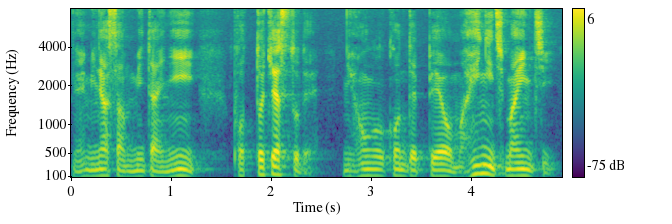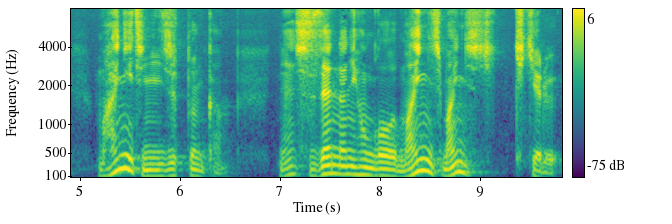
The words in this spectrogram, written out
ね皆さんみたいにポッドキャストで日本語コンテッペイを毎日毎日毎日20分間ね、自然な日本語を毎日毎日聞ける、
